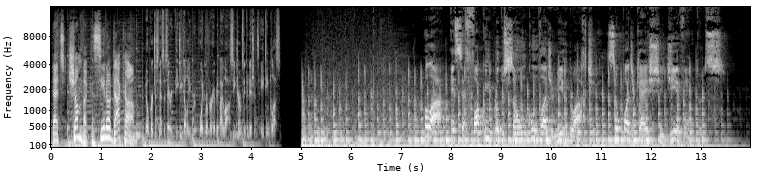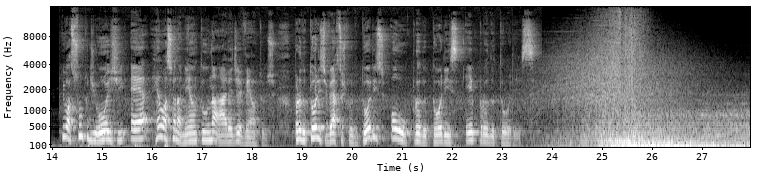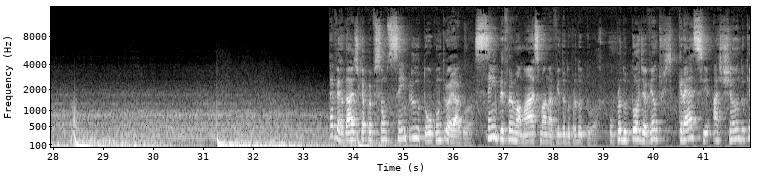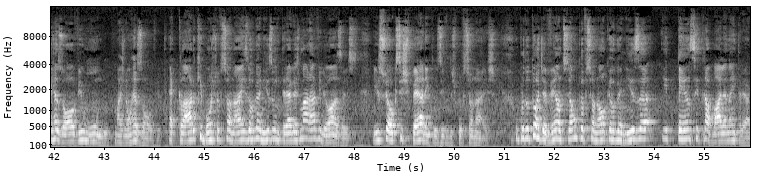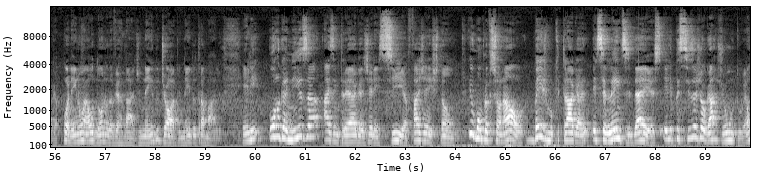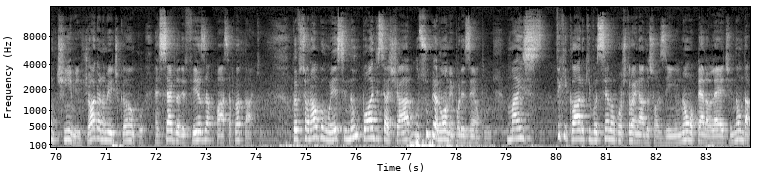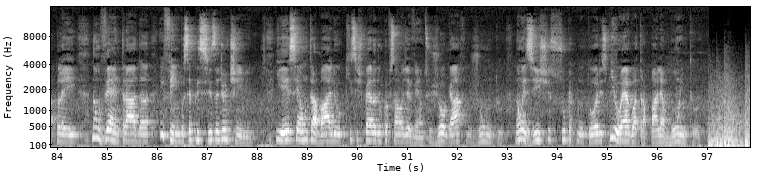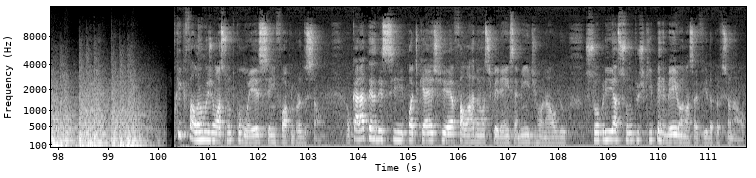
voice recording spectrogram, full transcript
That's chumbacasino.com. No purchase necessary. VGW Group. Void were prohibited by law. See terms and conditions. 18 plus. Olá, esse é Foco em Produção com Vladimir Duarte, seu podcast de eventos. E o assunto de hoje é relacionamento na área de eventos. Produtores versus produtores ou produtores e produtores? É verdade que a profissão sempre lutou contra o ego. Sempre foi uma máxima na vida do produtor. O produtor de eventos cresce achando que resolve o mundo, mas não resolve. É claro que bons profissionais organizam entregas maravilhosas. Isso é o que se espera, inclusive, dos profissionais. O produtor de eventos é um profissional que organiza e pensa e trabalha na entrega, porém não é o dono da verdade, nem do job, nem do trabalho. Ele organiza as entregas, gerencia, faz gestão. E o bom profissional, mesmo que traga excelentes ideias, ele precisa jogar junto. É um time, joga no meio de campo, recebe da defesa, passa para o ataque. Profissional como esse não pode se achar o super-homem, por exemplo, mas Fique claro que você não constrói nada sozinho, não opera LED, não dá play, não vê a entrada, enfim, você precisa de um time. E esse é um trabalho que se espera de um profissional de eventos, jogar junto. Não existe superprodutores e o ego atrapalha muito. Por que, que falamos de um assunto como esse em foco em produção? O caráter desse podcast é falar da nossa experiência, minha e de Ronaldo, sobre assuntos que permeiam a nossa vida profissional.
